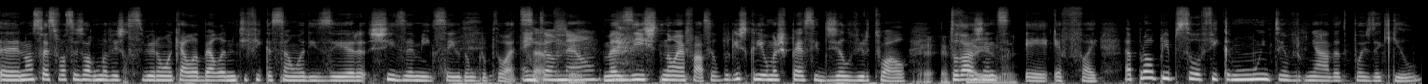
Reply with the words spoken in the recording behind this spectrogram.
uh, não sei se vocês alguma vez receberam aquela bela notificação a dizer X amigo saiu de um grupo do WhatsApp. Então não. Mas isto não é fácil, porque isto cria uma espécie de gelo virtual. É, é Toda feio, a gente é? é, é feio. A própria pessoa fica muito envergonhada depois daquilo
